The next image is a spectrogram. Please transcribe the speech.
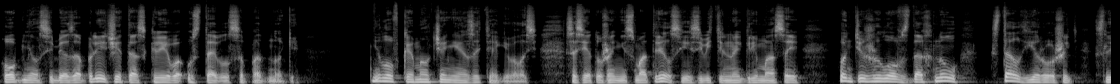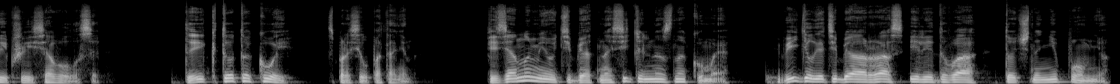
обнял себя за плечи, тоскливо уставился под ноги. Неловкое молчание затягивалось. Сосед уже не смотрел с язвительной гримасой. Он тяжело вздохнул, стал ерошить слипшиеся волосы. «Ты кто такой?» – спросил Потанин. «Физиономия у тебя относительно знакомая. Видел я тебя раз или два, точно не помню.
